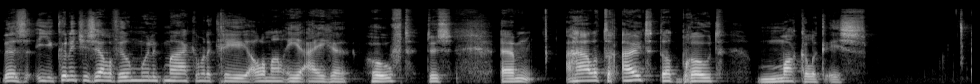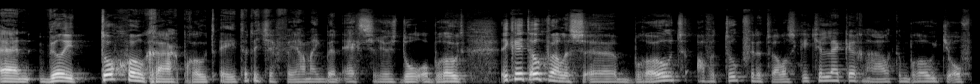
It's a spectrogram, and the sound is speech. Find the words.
Dus je kunt het jezelf heel moeilijk maken, maar dat creëer je allemaal in je eigen hoofd. Dus um, haal het eruit dat brood makkelijk is. En wil je toch gewoon graag brood eten, dat je zegt van ja, maar ik ben echt serieus dol op brood. Ik eet ook wel eens uh, brood, af en toe, ik vind het wel eens een keertje lekker, dan haal ik een broodje of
